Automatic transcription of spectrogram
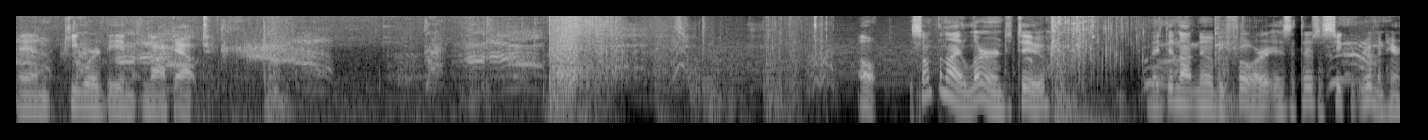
And keyword being knockout. Oh, something I learned too, that I did not know before, is that there's a secret room in here.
